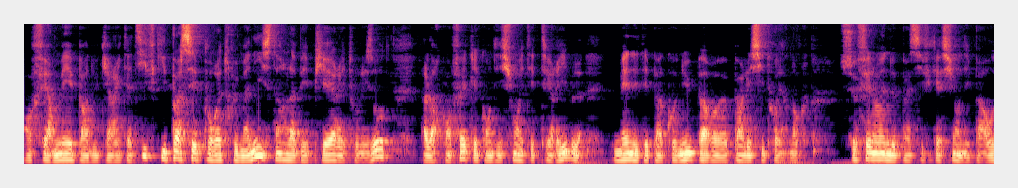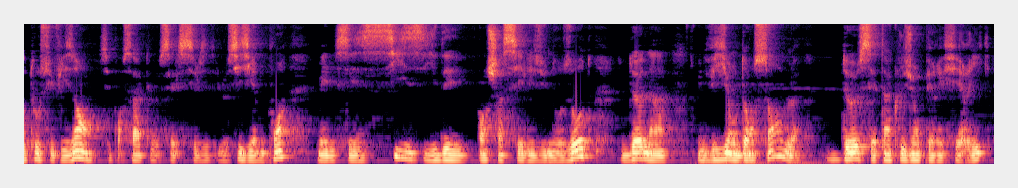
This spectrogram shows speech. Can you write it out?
enfermés par du caritatif qui passait pour être humaniste, hein, l'abbé Pierre et tous les autres, alors qu'en fait les conditions étaient terribles, mais n'étaient pas connues par, les citoyens. Ce phénomène de pacification n'est pas autosuffisant, c'est pour ça que c'est le sixième point, mais ces six idées enchâssées les unes aux autres donnent une vision d'ensemble de cette inclusion périphérique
